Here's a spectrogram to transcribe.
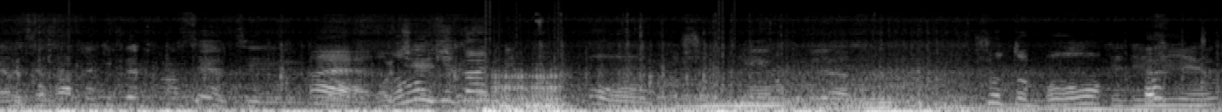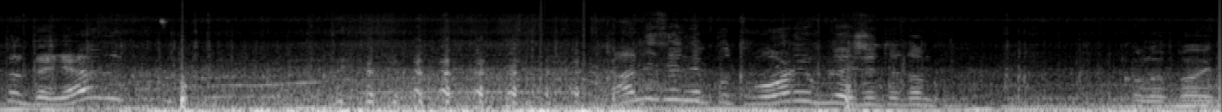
Я оце завтра тепер просив ці Е, Мунки почищені. там. О, що ні, блядь. Що то було? Та де я? А не не потворив, блядь, що ти там. Колобань.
